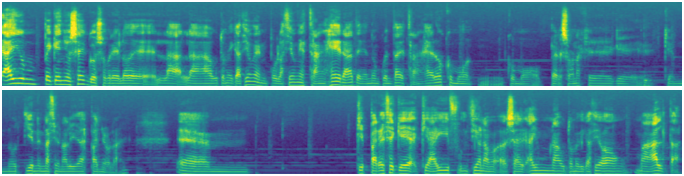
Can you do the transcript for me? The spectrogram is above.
hay un pequeño sesgo sobre lo de la, automedicación en población extranjera, teniendo en cuenta extranjeros como, como personas que, no tienen nacionalidad española. ¿eh? Em, que parece que, ahí funciona, o sea, hay una automedicación más alta.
